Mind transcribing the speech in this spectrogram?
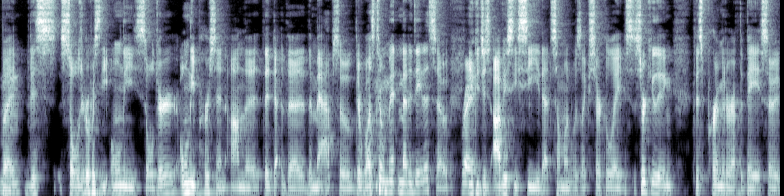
But mm-hmm. this soldier was the only soldier, only person on the the the, the map, so there was no metadata. So right. you could just obviously see that someone was like circulate circulating this perimeter of the base, so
